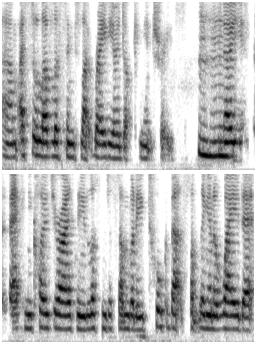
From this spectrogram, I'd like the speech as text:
um, I still love listening to like radio documentaries. Mm-hmm. You know, you sit back and you close your eyes and you listen to somebody talk about something in a way that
